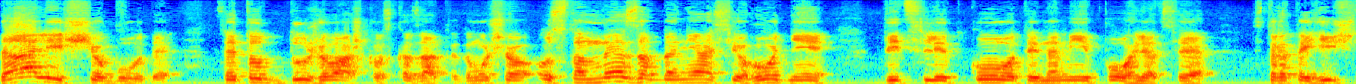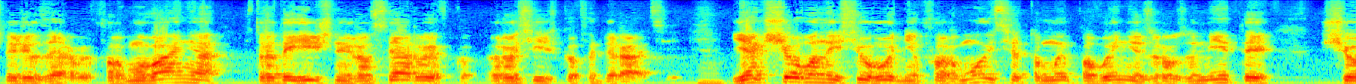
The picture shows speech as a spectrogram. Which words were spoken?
Далі що буде, це тут дуже важко сказати, тому що основне завдання сьогодні відслідковувати, на мій погляд, це стратегічні резерви, формування стратегічних резервів Російської Федерації. Якщо вони сьогодні формуються, то ми повинні зрозуміти, що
